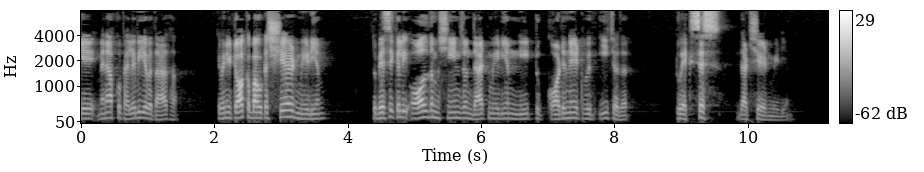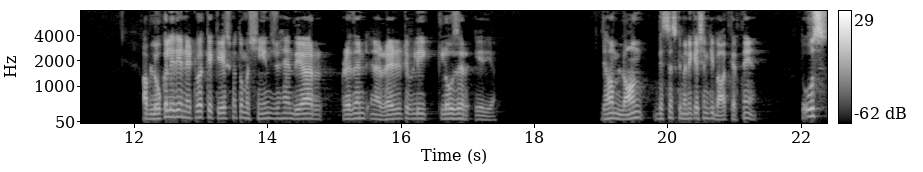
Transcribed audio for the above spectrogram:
کہ میں نے آپ کو پہلے بھی یہ بتایا تھا کہ when you talk about a shared medium تو basically all the machines on that medium need to coordinate with each other to access that shared medium اب لوکل ایریا نیٹورک کے کیس میں تو مشینز جو ہیں they are present in relatively closer area جب ہم لانگ ڈسٹینس کمیونیکیشن کی بات کرتے ہیں، تو اس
